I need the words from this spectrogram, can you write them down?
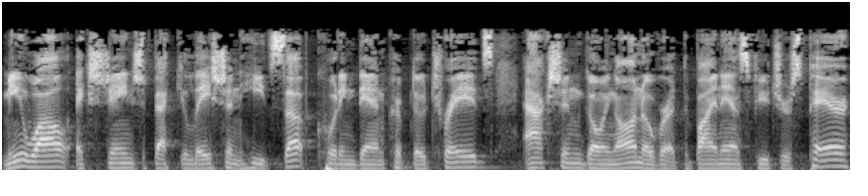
Meanwhile, exchange speculation heats up, quoting Dan Crypto Trades, action going on over at the Binance futures pair,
